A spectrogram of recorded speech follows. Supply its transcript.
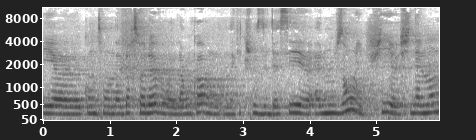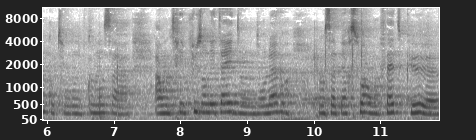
Et quand on aperçoit l'œuvre, là encore, on, a quelque chose d'assez amusant. Et puis finalement, quand on commence à, entrer plus en détail dans l'œuvre, on s'aperçoit en fait que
